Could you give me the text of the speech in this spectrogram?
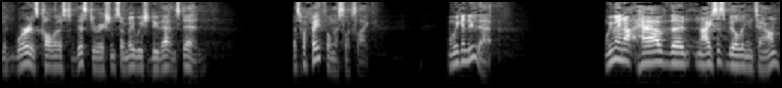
the word is calling us to this direction, so maybe we should do that instead. That's what faithfulness looks like. And we can do that. We may not have the nicest building in town,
